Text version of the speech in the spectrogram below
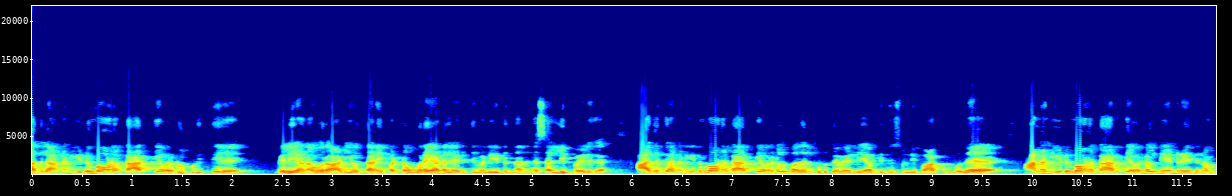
அதுல அண்ணன் இடும்பவன கார்த்தி அவர்கள் குறித்து வெளியான ஒரு ஆடியோ தனிப்பட்ட உரையாடல் எடுத்து வெளியிட்டு இருந்தானுங்க சல்லி பயிலுக. அதுக்கு அண்ணன் இடும்பவன கார்த்தி அவர்கள் பதில் கொடுக்கவே இல்லையே அப்படின்னு சொல்லி பார்க்கும்போது அண்ணன் இடும்பவன கார்த்தி அவர்கள் நேற்றைய தினம்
